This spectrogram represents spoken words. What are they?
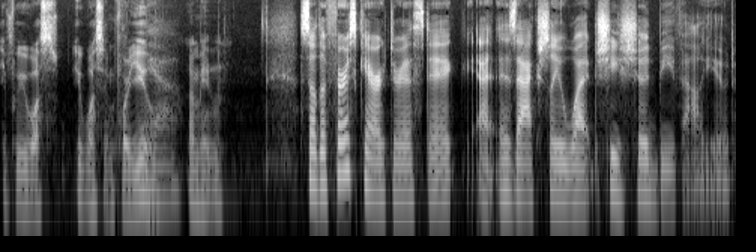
if it was it wasn't for you. Yeah. I mean, So the first characteristic uh, is actually what she should be valued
